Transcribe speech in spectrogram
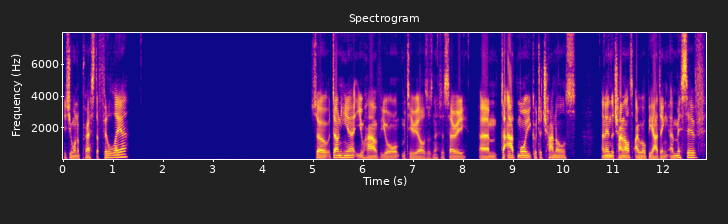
is you want to press the fill layer So down here you have your materials as necessary. Um, to add more you go to channels and in the channels I will be adding emissive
